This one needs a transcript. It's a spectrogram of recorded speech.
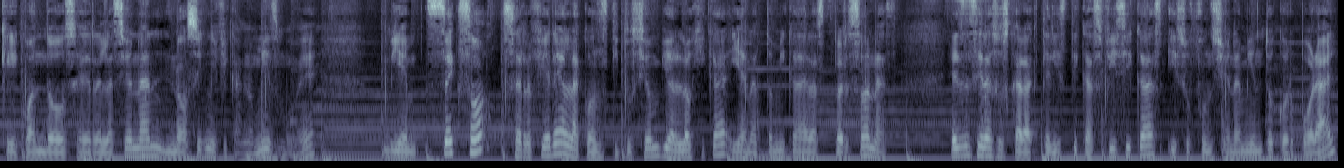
que cuando se relacionan no significan lo mismo. ¿eh? Bien, sexo se refiere a la constitución biológica y anatómica de las personas, es decir, a sus características físicas y su funcionamiento corporal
